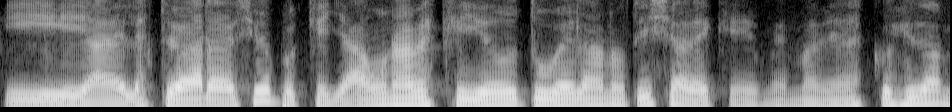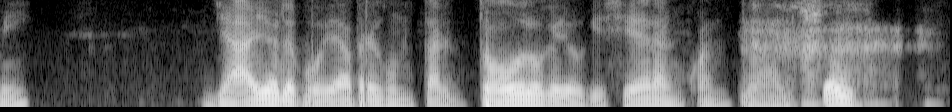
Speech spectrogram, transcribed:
Y a él estoy agradecido porque ya una vez que yo tuve la noticia de que me, me habían escogido a mí, ya yo le podía preguntar todo lo que yo quisiera en cuanto al show.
